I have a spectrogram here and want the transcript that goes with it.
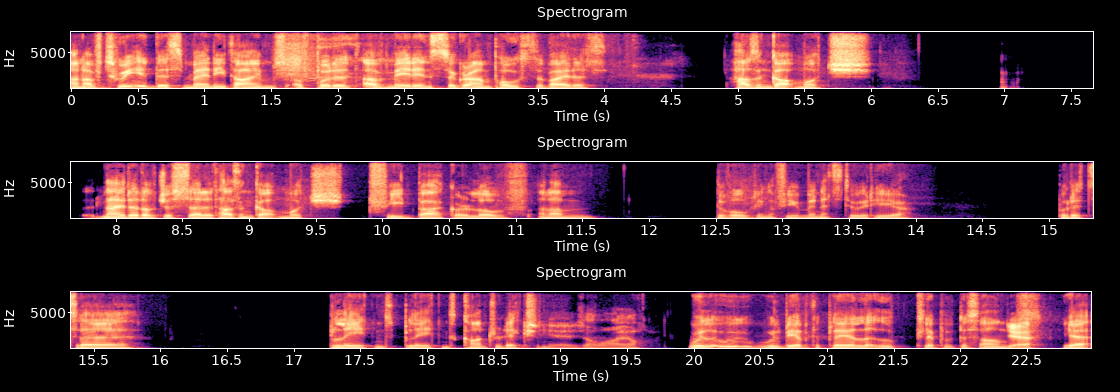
And i've hmm. tweeted this many times. I've put it i've made instagram posts about it. Hasn't got much. Now that i've just said it hasn't got much feedback or love and i'm devoting a few minutes to it here but it's a blatant blatant contradiction Yeah, he's a liar. we'll we'll we'll be able to play a little clip of the songs Yeah. yeah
